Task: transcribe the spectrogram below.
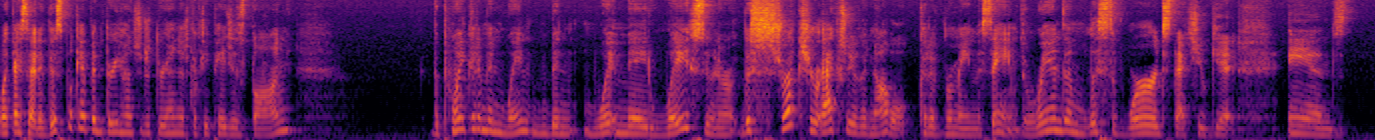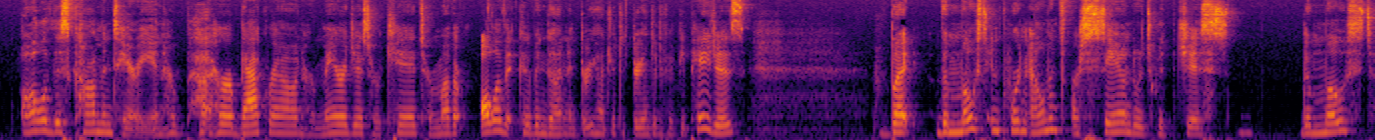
like I said, if this book had been 300 to 350 pages long, the point could have been way, been made way sooner. The structure actually of the novel could have remained the same. The random lists of words that you get, and all of this commentary and her her background, her marriages, her kids, her mother, all of it could have been done in 300 to 350 pages. But the most important elements are sandwiched with just the most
